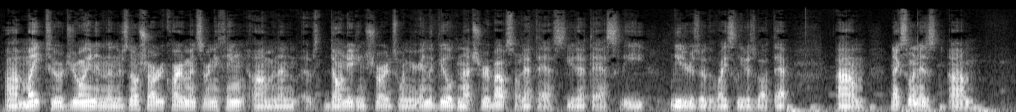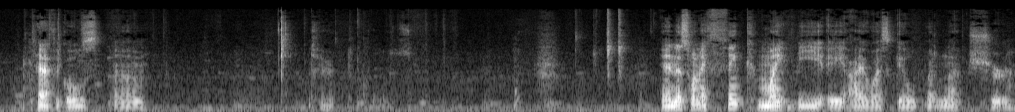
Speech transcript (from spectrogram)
uh, might to join, and then there's no shard requirements or anything. Um, and then uh, donating shards when you're in the guild, not sure about. So I'd have to ask. You'd have to ask the leaders or the vice leaders about that. Um, next one is um, tacticals. Um, and this one I think might be a iOS guild, but I'm not sure.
